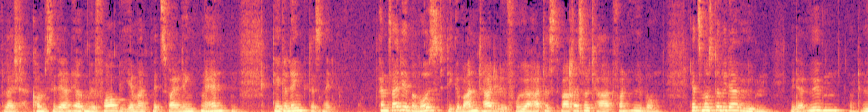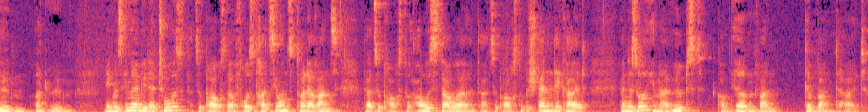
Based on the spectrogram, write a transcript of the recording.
Vielleicht kommst du dir dann irgendwie vor wie jemand mit zwei linken Händen. Dir gelingt es nicht. Dann sei dir bewusst, die Gewandtheit, die du früher hattest, war Resultat von Übung. Jetzt musst du wieder üben. Wieder üben und üben und üben. Indem du es immer wieder tust, dazu brauchst du auch Frustrationstoleranz, dazu brauchst du Ausdauer, dazu brauchst du Beständigkeit. Wenn du so immer übst, kommt irgendwann Gewandtheit.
